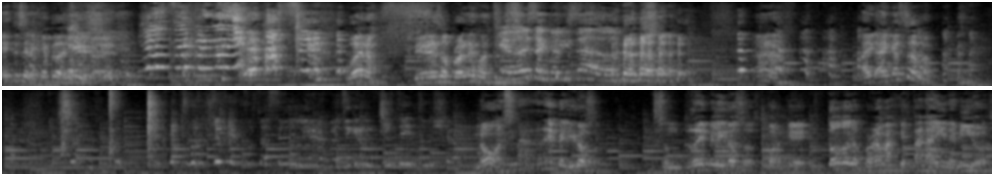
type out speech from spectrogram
Este, es el ejemplo del libro, ¿eh? ¡Yo sé, pero nadie lo hace! Bueno, tienen esos problemas. Quedó desactualizado. Bueno, hay, hay que hacerlo. ¿Por qué me puse a hacer el libro? Pensé que era un chiste tuyo. No, encima es re peligroso. Son re peligrosos porque todos los programas que están ahí enemigos,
